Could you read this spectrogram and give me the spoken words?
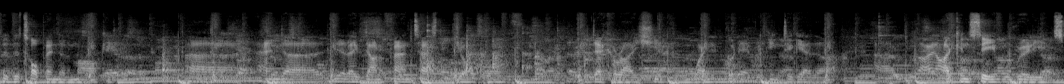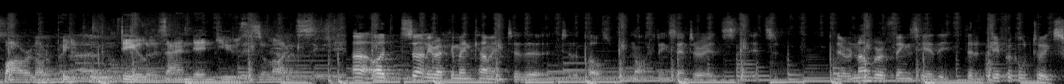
the, the, top end of the market, uh, and uh, they've done a fantastic job of uh, the decoration and the way they put everything together. Uh, I, I, can see it would really inspire a lot of people, dealers and end users alike. I'd certainly recommend coming to the to the Pulse Marketing Centre. It's it's there are a number of things here that, that are difficult to ex-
